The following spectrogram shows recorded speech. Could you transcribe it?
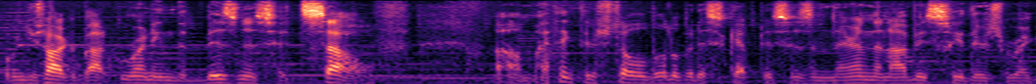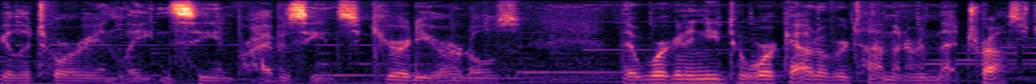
When you talk about running the business itself, um, I think there's still a little bit of skepticism there. And then obviously there's regulatory and latency and privacy and security hurdles that we're going to need to work out over time and earn that trust.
